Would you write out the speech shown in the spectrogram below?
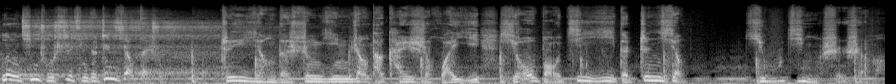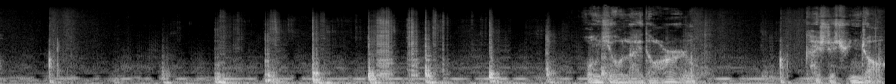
弄清楚事情的真相再说。这样的声音让他开始怀疑小宝记忆的真相究竟是什么。黄潇来到二楼，开始寻找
